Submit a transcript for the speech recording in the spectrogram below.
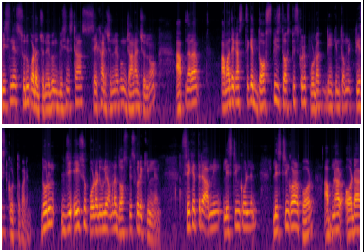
বিজনেস শুরু করার জন্য এবং বিজনেসটা শেখার জন্য এবং জানার জন্য আপনারা আমাদের কাছ থেকে দশ পিস দশ পিস করে প্রোডাক্ট নিয়ে কিন্তু আপনি টেস্ট করতে পারেন। ধরুন যে এই সব প্রোডাক্টগুলি আমরা দশ পিস করে কিনলেন, সেক্ষেত্রে আপনি লিস্টিং করলেন। লিস্টিং করার পর আপনার অর্ডার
